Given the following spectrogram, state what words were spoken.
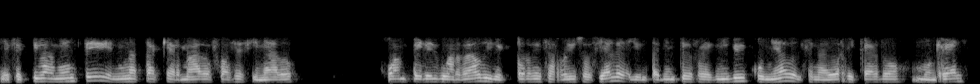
Efectivamente, en un ataque armado fue asesinado Juan Pérez Guardado, director de Desarrollo Social del Ayuntamiento de Fresnillo y cuñado del senador Ricardo Monreal.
